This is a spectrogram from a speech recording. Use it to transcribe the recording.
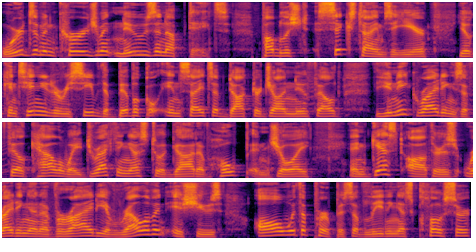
words of encouragement, news, and updates. Published six times a year, you'll continue to receive the biblical insights of Dr. John Neufeld, the unique writings of Phil Callaway directing us to a God of hope and joy, and guest authors writing on a variety of relevant issues all with the purpose of leading us closer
